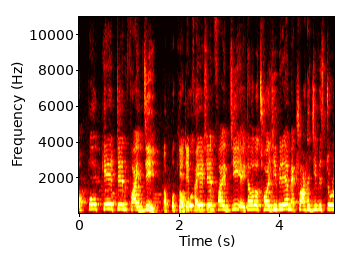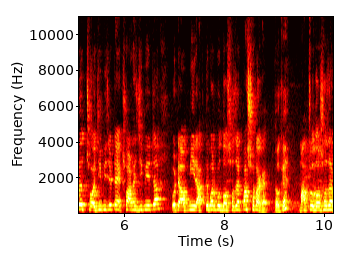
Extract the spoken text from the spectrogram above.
Oppo K ten five G Oppo K ten five G এটা হলো ছয় জিবি র্যাম একশো আঠাশ জিবি স্টোরেজ ছয় জিবি যেটা একশো আঠাশ জিবি এটা ওটা আপনি রাখতে পারব দশ হাজার পাঁচশো টাকায়। ওকে মাত্র দশ হাজার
